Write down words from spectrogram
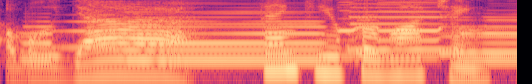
Obuja. Thank you for watching.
